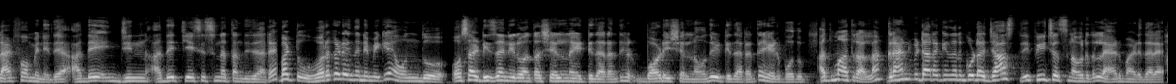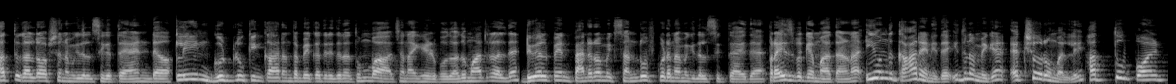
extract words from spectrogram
ಪ್ಲಾಟ್ಫಾರ್ಮ್ ಏನಿದೆ, ಅದೇ ಇಂಜಿನ್ ಅದೇ ಚೇಸಿಸ್ನ ತಂದಿದ್ದಾರೆ. ಬಟ್ ಹೊರಗಡೆಯಿಂದ ನಿಮಗೆ ಒಂದು ಹೊಸ ಡಿಸೈನ್ ಇರುವಂತಹ ಶೆಲ್ನ ಇಟ್ಟಿದ್ದಾರೆ ಅಂತ ಬಾಡಿ ಶೆಲ್ನ ಒಂದು ಇಟ್ಟಿದ್ದಾರೆ ಅಂತ ಹೇಳ್ಬೋದು. ಅದು ಮಾತ್ರ ಅಲ್ಲ ಗ್ರ್ಯಾಂಡ್ ವಿಟಾರಕ್ಕಿಂತ ಕೂಡ ಜಾಸ್ತಿ ಫೀಚರ್ಸ್ ಅವರದಲ್ಲಿ ಆಡ್ ಮಾಡಿದ್ದಾರೆ. ಹತ್ತು ಕಲರ್ ಆಪ್ಷನ್ ನಮಗೆ ಇದ್ರಲ್ಲಿ ಸಿಗುತ್ತೆ and clean good looking car ಅಂತ ಬೇಕಾದ್ರೆ ಇದನ್ನ ತುಂಬಾ ಚೆನ್ನಾಗಿ ಹೇಳ್ಬೋದು. ಅದು ಮಾತ್ರ ಅಲ್ಲದೆ ಡ್ಯುಯಲ್ ಪೇನ್ ಪ್ಯಾನೋರಾಮಿಕ್ ಸನ್ ರೂಫ್ ಕೂಡ ನಮಗೆ ಇದ್ರಲ್ಲಿ ಸಿಗ್ತಾ ಇದೆ. ಪ್ರೈಸ್ ಬಗ್ಗೆ ಮಾತಾಡೋಣ. ಈ ಒಂದು ಕಾರ್ ಏನಿದೆ, ಇದು ನಮಗೆ ಎಕ್ಸ್ ಶೋರೂಮ್ ಅಲ್ಲಿ ಹತ್ತು ಪಾಯಿಂಟ್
